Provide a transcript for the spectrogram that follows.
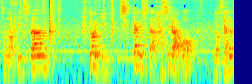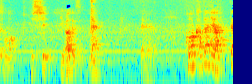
その一番太いしっかりした柱を乗せるその石岩ですよね、えー、この型にあって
